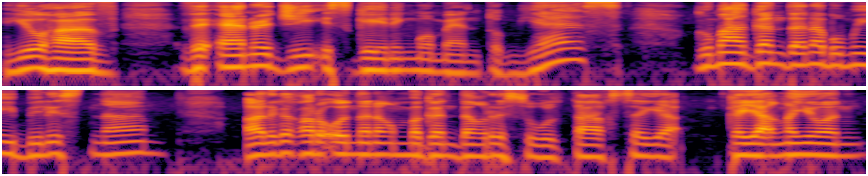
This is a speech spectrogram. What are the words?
you have the energy is gaining momentum. Yes, gumaganda na, bumibilis na, uh, nagkakaroon na ng magandang resulta. Kaya, kaya ngayon,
